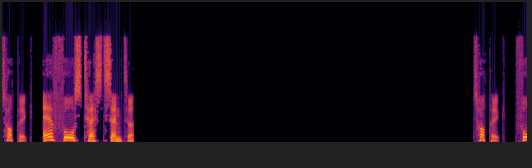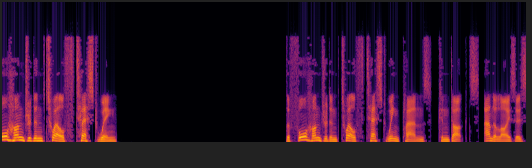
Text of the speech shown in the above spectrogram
Topic: Air Force Test Center. Topic: 412th Test Wing The 412th Test Wing plans, conducts, analyzes,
